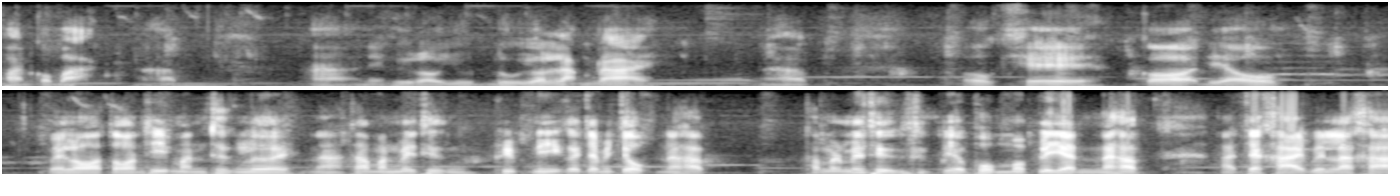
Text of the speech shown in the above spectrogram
2,000กว่าบาทนะครับอ่านี่คือเราดูย้อนหลังได้นะครับโอเค ก็เดี๋ยวไปรอตอนที่มันถึงเลยนะ ถ้ามันไม่ถึงคลิปนี้ก็จะไม่จบนะครับ ถ้ามันไม่ถึงเดี๋ยวผมมาเปลี่ยนนะครับ อาจจะขายเป็นราคา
